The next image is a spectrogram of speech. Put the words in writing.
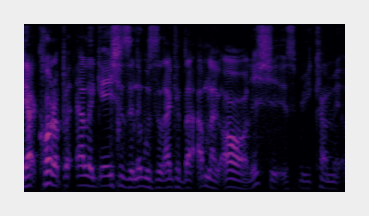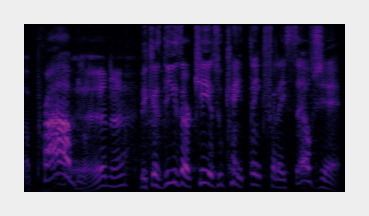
got caught up in allegations, and it was like I'm like, oh, this shit is becoming a problem Yeah, because these are kids who can't think for themselves yet.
